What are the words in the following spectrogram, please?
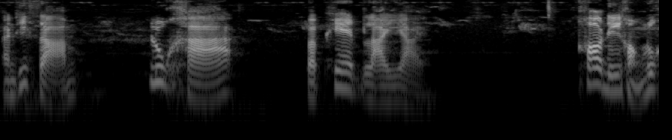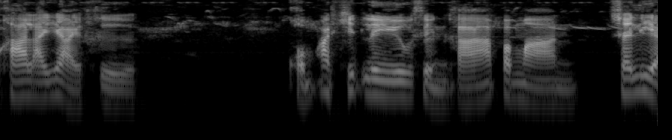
อันที่สามลูกค้าประเภทรายใหญ่ ข้อดีของลูกค้ารายใหญ่คือ ผมอัดคลิปรีวิวสินค้าประมาณเฉลี่ย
